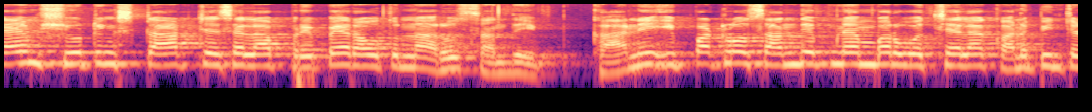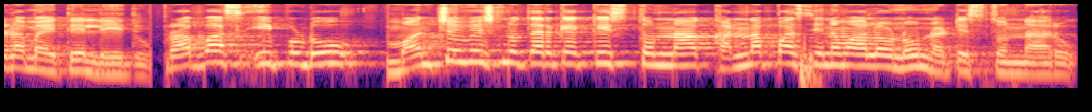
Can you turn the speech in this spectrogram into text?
టైం షూటింగ్ స్టార్ట్ చేసేలా ప్రిపేర్ అవుతున్నారు సందీప్. కానీ ఇప్పట్లో సందీప్ నెంబర్ వచ్చేలా కనిపించడం అయితే లేదు. ప్రభాస్ ఇప్పుడు మంచు విష్ణు తెరకెక్కిస్తున్న కన్నప్ప సినిమాలోనూ నటిస్తున్నారు.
